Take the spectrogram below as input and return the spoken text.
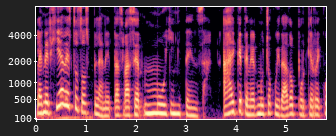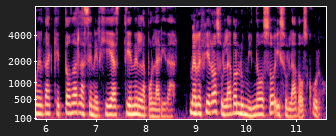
La energía de estos dos planetas va a ser muy intensa. Hay que tener mucho cuidado porque recuerda que todas las energías tienen la polaridad. Me refiero a su lado luminoso y su lado oscuro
